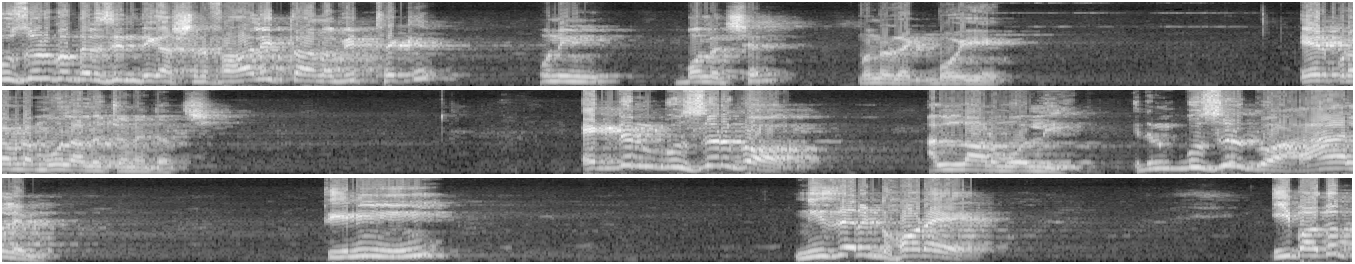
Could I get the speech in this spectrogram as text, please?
বুজুর্গদের জিন্দিগি আশরাফ আলী তানবির থেকে উনি বলেছেন, মনে রাখ বইয়ে এরপর আমরা মূল আলোচনায় যাচ্ছি। একজন বুজুর্গ আল্লাহর ওলি, একজন বুজুর্গ আলেম, তিনি নিজের ঘরে ইবাদত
